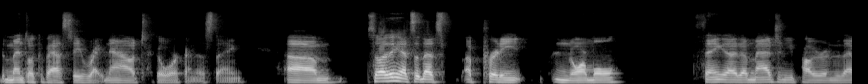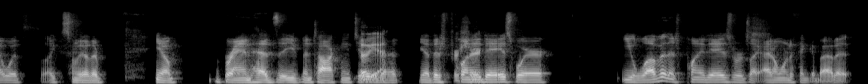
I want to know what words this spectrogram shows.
the mental capacity right now to go work on this thing. Um, so I think that's a, that's a pretty normal thing. I'd imagine you probably run into that with like some of the other, you know, brand heads that you've been talking to. Oh, yeah. That, yeah, there's For plenty sure. of days where you love it. There's plenty of days where it's like I don't want to think about it.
